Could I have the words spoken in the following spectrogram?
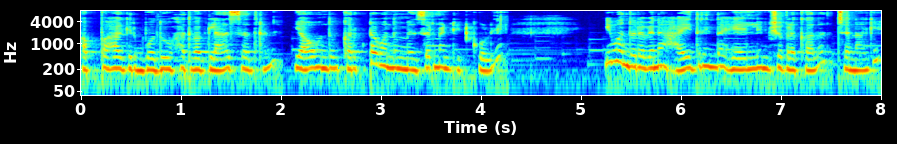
ಕಪ್ ಆಗಿರ್ಬೋದು ಅಥವಾ ಗ್ಲಾಸ್ ಆದ್ರೂ ಯಾವ ಒಂದು ಕರೆಕ್ಟಾಗಿ ಒಂದು ಮೆಸರ್ಮೆಂಟ್ ಇಟ್ಕೊಳ್ಳಿ. ಈ ಒಂದು ರವೆನ ಐದರಿಂದ ಏಳು ನಿಮಿಷಗಳ ಕಾಲ ಚೆನ್ನಾಗಿ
